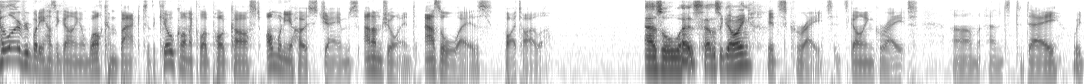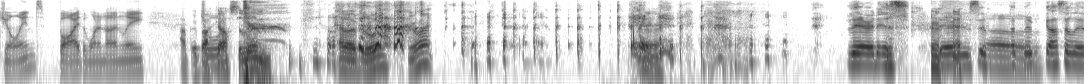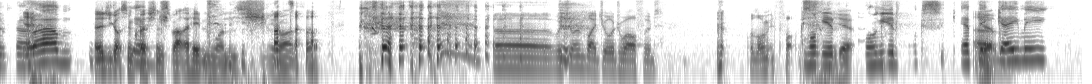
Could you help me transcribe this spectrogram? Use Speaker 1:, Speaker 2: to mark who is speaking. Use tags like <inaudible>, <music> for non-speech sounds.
Speaker 1: Hello, everybody. How's it going? And welcome back to the Kill Connor Club podcast. I'm one of your hosts, James, and I'm joined, as always, by Tyler.
Speaker 2: As always, how's it going?
Speaker 1: It's great. It's going great. Um, and today we're joined by the one and only.
Speaker 3: Abu Bakr
Speaker 1: George-
Speaker 3: Salim. <laughs> Hello, everyone. You alright? Yeah. <laughs>
Speaker 2: There it is. There it is. <laughs>
Speaker 1: Oh.
Speaker 2: A bit Castle Live. No, um,
Speaker 3: Heard you got some
Speaker 2: Yeah.
Speaker 3: questions about the hidden <laughs> ones.
Speaker 1: Shut
Speaker 3: you answer.
Speaker 1: up. <laughs> Uh, we're joined by George Welford. <coughs> or Longin Fox.
Speaker 2: long-eared,
Speaker 3: Yeah.
Speaker 2: long-eared fox, epic
Speaker 1: Um,
Speaker 2: gaming.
